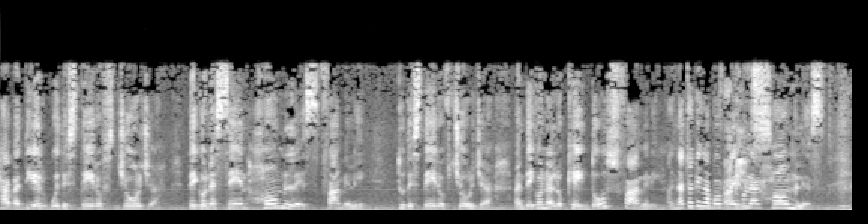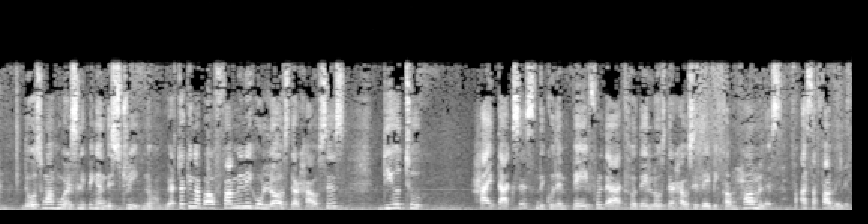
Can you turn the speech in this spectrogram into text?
have a deal with the state of Georgia they're going to send homeless family to the state of Georgia, and they're going to locate those family. I'm not talking about Families. regular homeless, mm-hmm. those ones who are sleeping on the street. No, we are talking about family who lost their houses due to high taxes. They couldn't pay for that, so they lost their houses. They become homeless f- as a family,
